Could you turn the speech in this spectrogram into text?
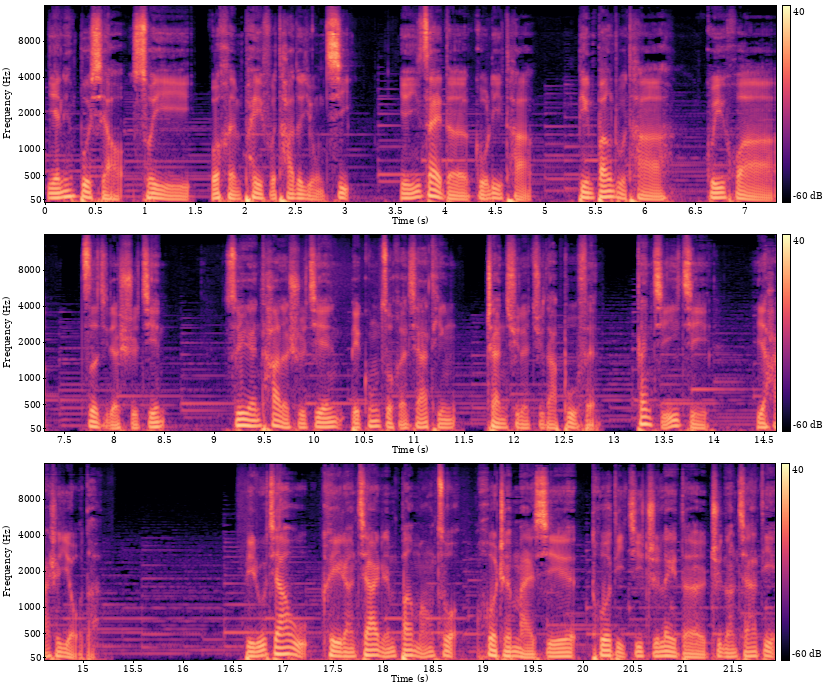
年龄不小，所以我很佩服他的勇气，也一再的鼓励他，并帮助他规划自己的时间。虽然他的时间被工作和家庭占据了绝大部分，但挤一挤也还是有的。比如家务可以让家人帮忙做，或者买些拖地机之类的智能家电。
